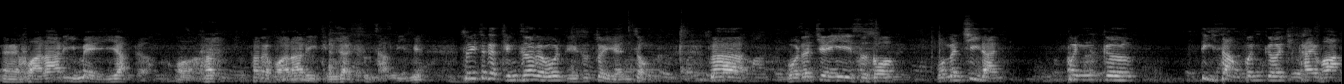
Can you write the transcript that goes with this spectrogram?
呃，法拉利妹一样的，哦，他他的法拉利停在市场里面，所以这个停车的问题是最严重的。那我的建议是说，我们既然分割地上分割开发，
